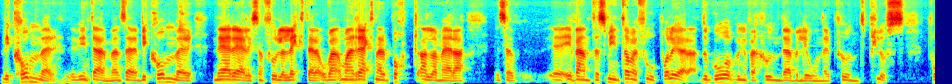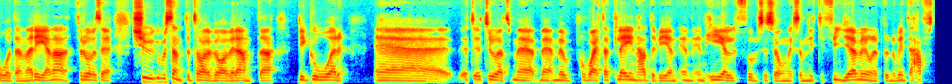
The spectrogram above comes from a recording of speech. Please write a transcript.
vi kommer, vi inte än, men så här, vi kommer när det är liksom fulla läktare och man, om man räknar bort alla de här eh, så eh, eventen som inte har med fotboll att göra. Då går vi ungefär 100 miljoner pund plus på den arenan. För då vill säga 20 procent betalar vi av i ränta. Vi går Eh, jag, jag tror att med, med, med, på White Hart Lane hade vi en, en, en hel full säsong, liksom 94 miljoner pund och vi har inte haft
